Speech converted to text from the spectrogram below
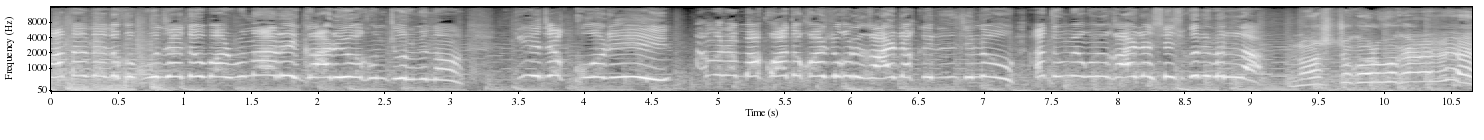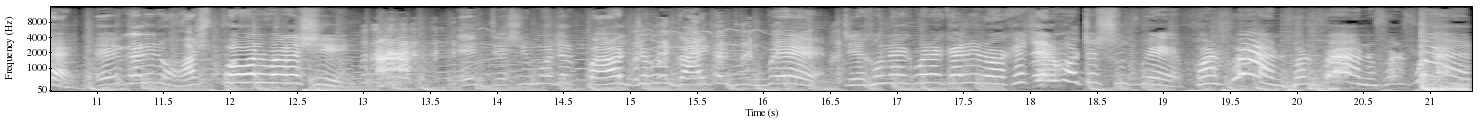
মাথা দাদুকে বুঝাইতেও পারব না আর এই গাড়িও এখন চলবে না। গাড়িটা কিনেছিল আর তুমি এখন গাড়িটা শেষ করে ফেললা। নষ্ট করব কেন রে? এই গাড়ির হর্স পাওয়ার বাড়াসি। এই দেশি মজার পাওয়ার যখন গাড়িটা ঢুকবে, যখন একবারে গাড়ি রকেটের মতো ছুটবে ফরফান ফরফান ফরফান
